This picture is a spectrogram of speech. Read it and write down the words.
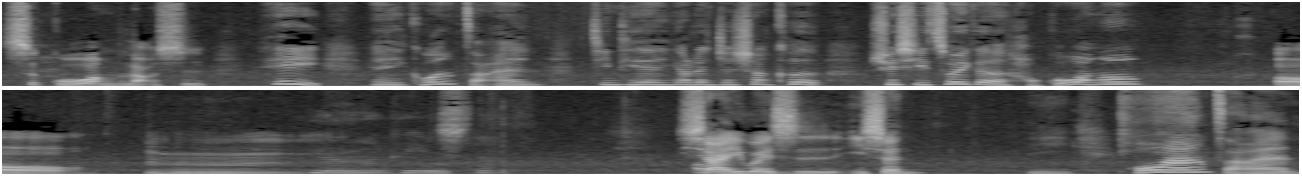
是国王的老师，嘿，哎，国王早安，今天要认真上课，学习做一个好国王哦。哦，嗯。哪里有？下一位是医生，你国王早安，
